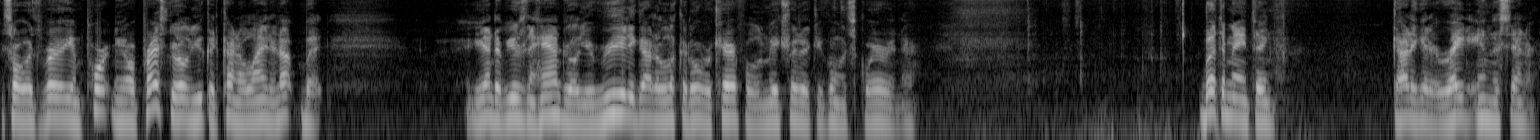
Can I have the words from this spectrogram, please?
So it's very important. You know, a press drill, you could kind of line it up, but you end up using a hand drill, you really got to look it over careful and make sure that you're going square in there. But the main thing, got to get it right in the center.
